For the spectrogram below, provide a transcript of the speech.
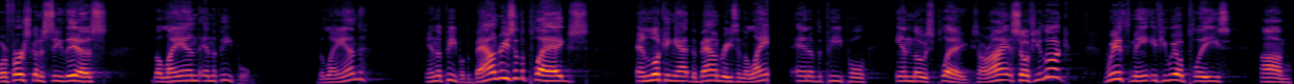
we're first going to see this the land and the people. The land and the people. The boundaries of the plagues, and looking at the boundaries in the land and of the people in those plagues. All right? So if you look with me, if you will, please, um,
